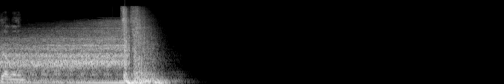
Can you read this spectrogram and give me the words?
Killing.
